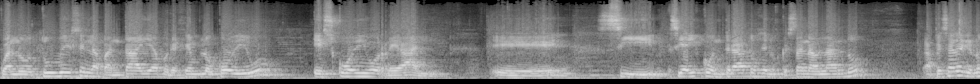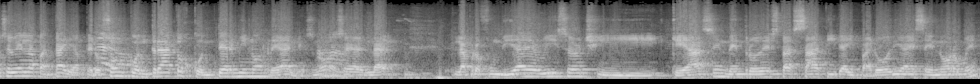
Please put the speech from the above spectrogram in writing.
Cuando tú ves en la pantalla, por ejemplo, código, es código real. Eh, si, si hay contratos de los que están hablando, a pesar de que no se ve en la pantalla, pero Claro. son contratos con términos reales, ¿no? Ajá. O sea, la, la profundidad de research y, que hacen dentro de esta sátira y parodia es enorme.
